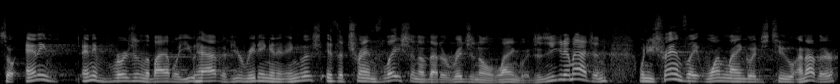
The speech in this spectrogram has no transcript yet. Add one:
So any, any version of the Bible you have, if you're reading it in English, is a translation of that original language. As you can imagine, when you translate one language to another,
